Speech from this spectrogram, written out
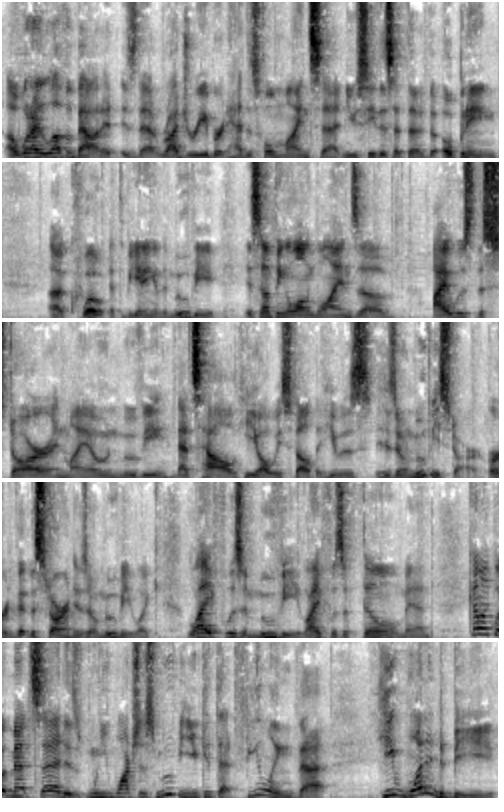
Uh, what I love about it is that Roger Ebert had this whole mindset, and you see this at the, the opening uh, quote at the beginning of the movie, is something along the lines of, I was the star in my own movie. That's how he always felt that he was his own movie star, or the, the star in his own movie. Like life was a movie, life was a film, and kind of like what Matt said is when you watch this movie, you get that feeling that he wanted to be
